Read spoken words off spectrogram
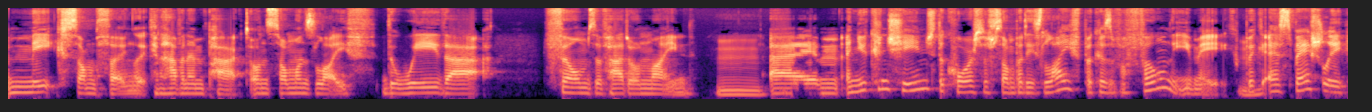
make something that can have an impact on someone's life the way that films have had online. Mm. Um, and you can change the course of somebody's life because of a film that you make, mm-hmm. especially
